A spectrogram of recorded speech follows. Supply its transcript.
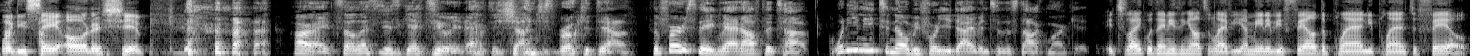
when you say ownership. All right, so let's just get to it after Sean just broke it down. The first thing, man, off the top, what do you need to know before you dive into the stock market? It's like with anything else in life. I mean, if you failed to plan, you plan to fail.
